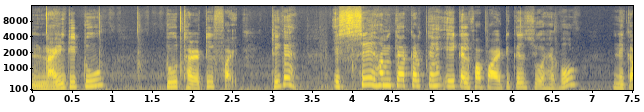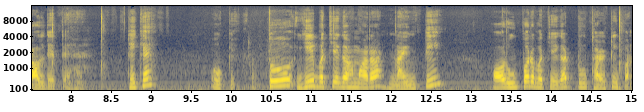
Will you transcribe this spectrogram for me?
92 235 ठीक है? इससे हम क्या करते हैं? एक अल्फ़ा पार्टिकल्स जो है वो निकाल देते हैं। ठीक है? ओके तो ये बचेगा हमारा 90 और ऊपर बचेगा 231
